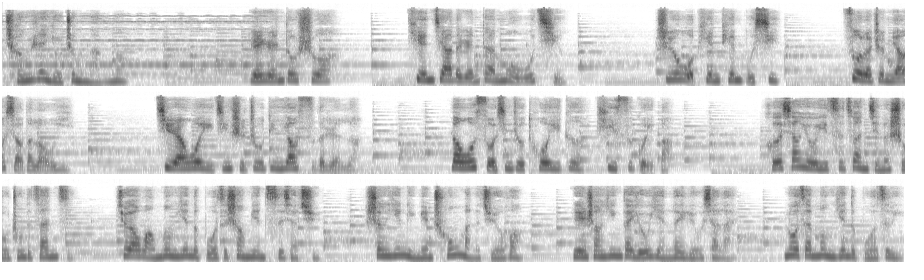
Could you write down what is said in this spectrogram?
承认有这么难吗？人人都说天家的人淡漠无情，只有我偏偏不信，做了这渺小的蝼蚁。既然我已经是注定要死的人了，那我索性就拖一个替死鬼吧。何香又一次攥紧了手中的簪子，就要往梦烟的脖子上面刺下去，声音里面充满了绝望。脸上应该有眼泪流下来，落在梦烟的脖子里，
